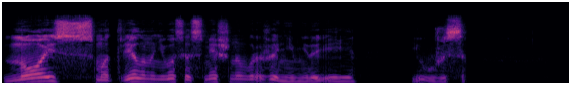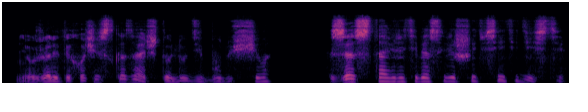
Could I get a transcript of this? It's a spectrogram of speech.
Нойс смотрела на него со смешанным выражением недоверия и ужаса. Неужели ты хочешь сказать, что люди будущего заставили тебя совершить все эти действия?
